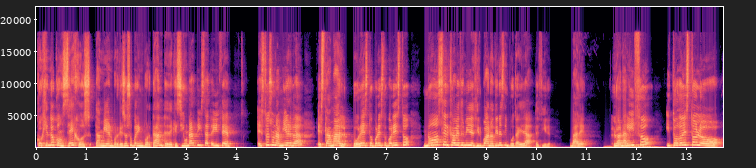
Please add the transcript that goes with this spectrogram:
cogiendo consejos también, porque eso es súper importante, de que si un artista te dice, esto es una mierda, está mal, por esto, por esto, por esto, no ser cabezón y decir, bueno, no tienes ni puta idea, decir, vale, lo analizo y todo esto lo,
